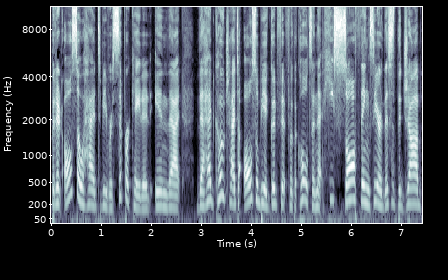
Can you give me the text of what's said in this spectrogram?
but it also had to be reciprocated in that the head coach had to also be a good fit for the Colts and that he saw things here. This is the job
